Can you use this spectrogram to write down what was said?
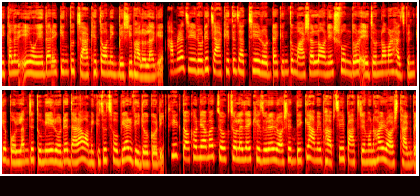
বিকালের এই ওয়েদারে কিন্তু চা খেতে অনেক বেশি ভালো লাগে। আমরা যে রোডে চা খেতে যাচ্ছি, এই রোডটা কিন্তু মাসাল্লাহ অনেক সুন্দর। এই জন্য আমার হাজবেন্ডকে বললাম যে, তুমি এই রোডে দাঁড়াও, আমি কিছু ছবি আর ভিডিও করি। ঠিক তখনই আমার চোখ চলে যায় খেজুরের রসের দিকে। আমি ভাবছি পাত্রে মনে হয় রস থাকবে।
